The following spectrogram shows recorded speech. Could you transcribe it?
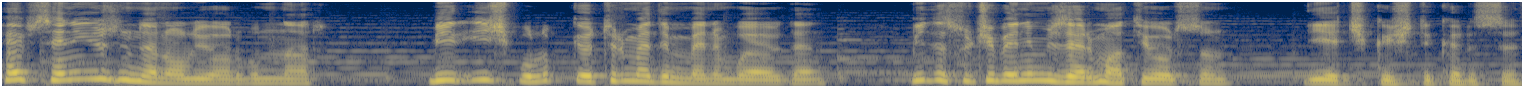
Hep senin yüzünden oluyor bunlar. Bir iş bulup götürmedin beni bu evden. Bir de suçu benim üzerime atıyorsun diye çıkıştı karısı.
